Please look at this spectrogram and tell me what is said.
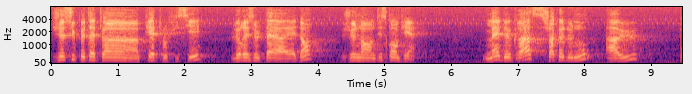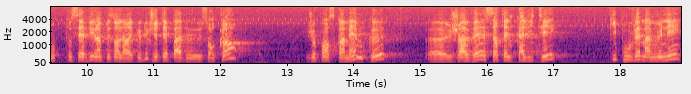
je suis peut-être un piètre officier, le résultat aidant, je n'en disconviens. Mais de grâce, chacun de nous a eu, pour, servir un président de la République, je n'étais pas de son clan, je pense quand même que euh, j'avais certaines qualités qui pouvaient m'amener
